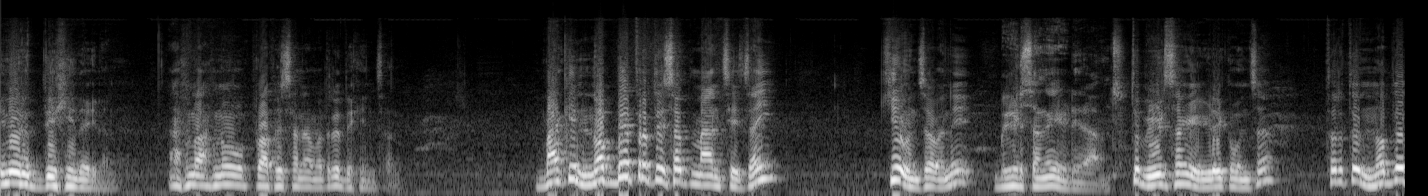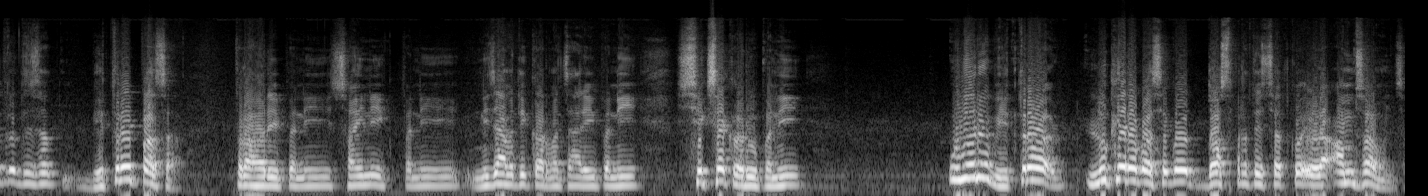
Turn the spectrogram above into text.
यिनीहरू देखिँदैनन्। आफ्नो आफ्नो प्रोफेसनमा मात्रै देखिन्छन्। बाँकी नब्बे प्रतिशत मान्छे चाहिँ के हुन्छ भने भिडसँगै हिँडेर हुन्छ त्यो भिडसँग हिँडेको हुन्छ तर त्यो नब्बे प्रतिशत भित्रै पर्छ। प्रहरी पनि सैनिक पनि निजामती कर्मचारी पनि शिक्षकहरू पनि उनीहरूभित्र लुकेर बसेको दस प्रतिशतको एउटा अंश हुन्छ।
